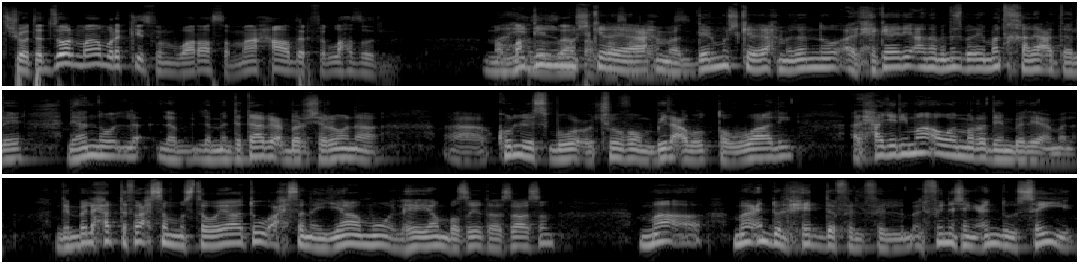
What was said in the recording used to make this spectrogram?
شوط زول ما مركز في المباراة أصلا ما حاضر في اللحظة ال- ما هي دي ما يا بس. دي المشكلة يا أحمد إنه الحكاية دي أنا بالنسبة لي ما اتخلعت عليه لأنه ل- لم- لما تتابع برشلونة آه، كل أسبوع وتشوفهم بيلعبوا طوالي الحاجة دي ما أول مرة ديمبلي يعملها. ديمبلي حتى في أحسن مستوياته أحسن أيامه اللي هي أيام بسيطة أساسا ما ما عنده الحدة في في ال- ال finishing عنده سيء.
